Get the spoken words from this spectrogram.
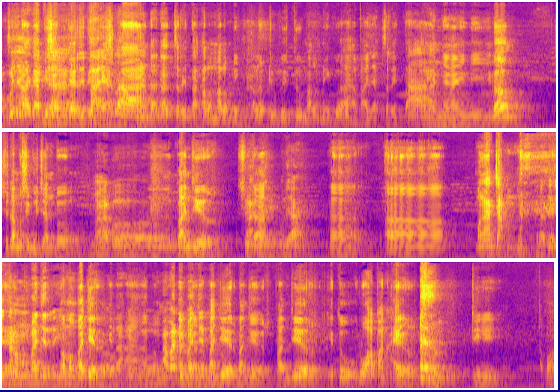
pokoknya ceritanya bisa menjadi cerita tipis ya. lah, nggak ada cerita kalau malam minggu. Kalau dulu itu malam minggu ah banyak ceritanya ini, Bung. Sudah musim hujan, Bung. Gimana, Bu? Eh, banjir sudah Banjir, ya. eh, eh, mengancam. Berarti kita ngomong banjir nih. Ngomong banjir Oke, kita. Bu. ah, ngomong Apa di banjir? Banjir, banjir, banjir itu luapan air di apa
